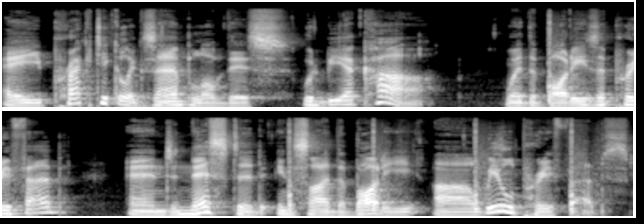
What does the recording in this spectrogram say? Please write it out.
A practical example of this would be a car, where the body is a prefab and nested inside the body are wheel prefabs.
